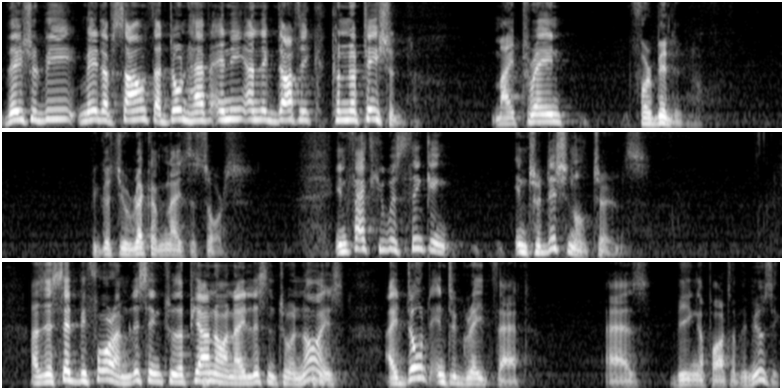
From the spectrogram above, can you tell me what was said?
They should be made of sounds that don't have any anecdotic connotation. My train, forbidden, because you recognize the source. In fact, he was thinking in traditional terms. As I said before, I'm listening to the piano and I listen to a noise. I don't integrate that as being a part of the music.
